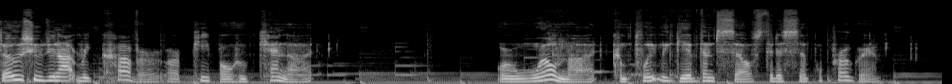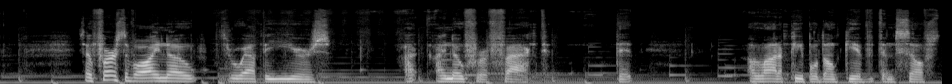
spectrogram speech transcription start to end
Those who do not recover are people who cannot or will not completely give themselves to this simple program. So, first of all, I know throughout the years, I, I know for a fact a lot of people don't give themselves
